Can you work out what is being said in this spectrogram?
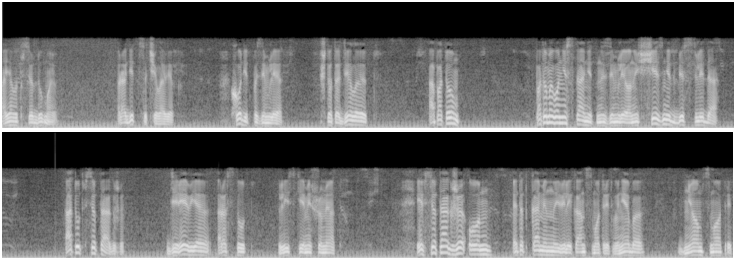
А я вот все думаю, родится человек, ходит по земле, что-то делает, а потом... Потом его не станет на земле, он исчезнет без следа. А тут все так же. Деревья растут, листьями шумят. И все так же он, этот каменный великан, смотрит в небо, днем смотрит,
